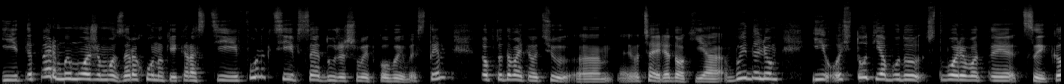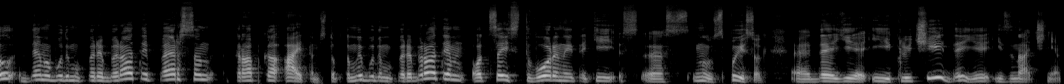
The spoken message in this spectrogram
І тепер ми можемо за рахунок якраз цієї функції все дуже швидко вивести. Тобто, давайте оцю, е, оцей рядок я видалю. І ось тут я буду створювати цикл, де ми будемо перебирати person.items. Тобто ми будемо перебирати оцей створений такий е, ну, список, е, де є і ключі, де є і значення.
